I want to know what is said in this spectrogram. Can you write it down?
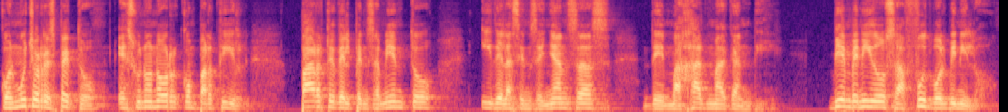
Con mucho respeto, es un honor compartir parte del pensamiento y de las enseñanzas de Mahatma Gandhi. Bienvenidos a Fútbol Vinilo.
